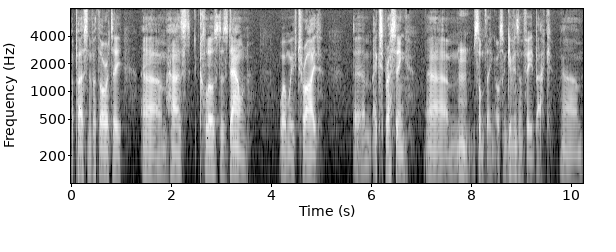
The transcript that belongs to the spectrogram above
a person of authority um, has closed us down when we've tried um, expressing um, Mm. something or some giving some feedback. Um,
